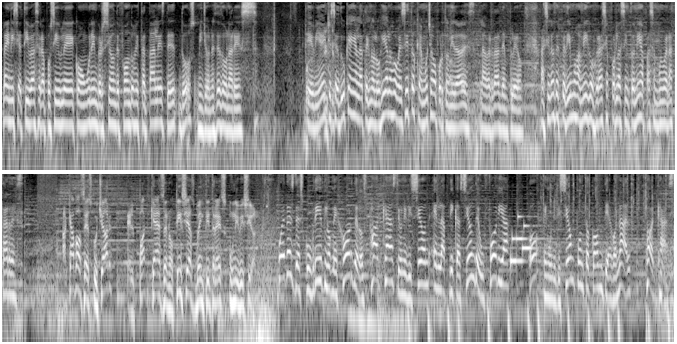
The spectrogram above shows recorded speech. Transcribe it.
La iniciativa será posible con una inversión de fondos estatales de 2 millones de dólares. Qué bien, que se eduquen en la tecnología los jovencitos, que hay muchas oportunidades, la verdad, de empleo. Así nos despedimos, amigos. Gracias por la sintonía. Pasen muy buenas tardes. Acabas de escuchar el podcast de Noticias 23 Univisión. Puedes descubrir lo mejor de los podcasts de Univisión en la aplicación de Euforia o en univision.com diagonal podcasts.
